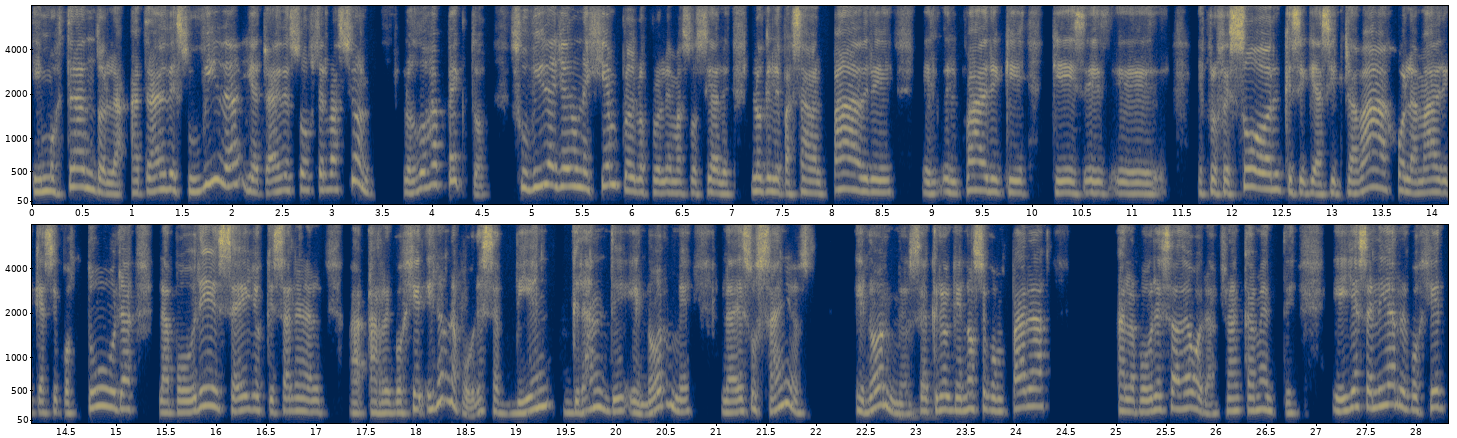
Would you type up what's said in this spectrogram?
y mostrándola a través de su vida y a través de su observación los dos aspectos. Su vida ya era un ejemplo de los problemas sociales, lo que le pasaba al padre, el, padre que, que es, eh, es, profesor, que se queda sin trabajo, la madre que hace costura, la pobreza, ellos que salen a, recoger. Era una pobreza bien grande, enorme, la de esos años, enorme. O sea, creo que no se compara a la pobreza de ahora, francamente. Y ella salía a recoger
